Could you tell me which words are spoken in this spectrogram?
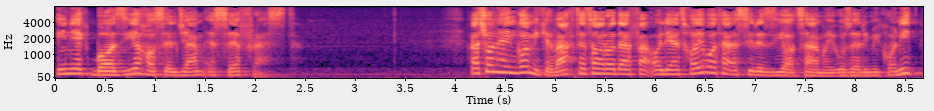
این یک بازی حاصل جمع صفر است. و چون هنگامی که وقتتان را در فعالیت های با تأثیر زیاد سرمایه گذاری می کنید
